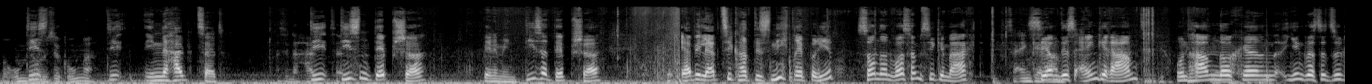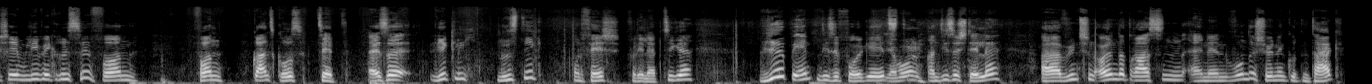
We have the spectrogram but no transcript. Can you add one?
Warum ich so gegangen? die, in der Halbzeit. Also in der Die, Halbzeit. diesen Deppscher, Benjamin, dieser Deppscher, RB Leipzig hat das nicht repariert, sondern was haben sie gemacht? Eingerahmt. Sie haben das eingerahmt und haben noch ähm, irgendwas dazu geschrieben, liebe Grüße von, von ganz groß Z. Also wirklich lustig und fesch für die Leipziger. Wir beenden diese Folge jetzt Jawohl. an dieser Stelle, äh, wünschen allen da draußen einen wunderschönen guten Tag.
